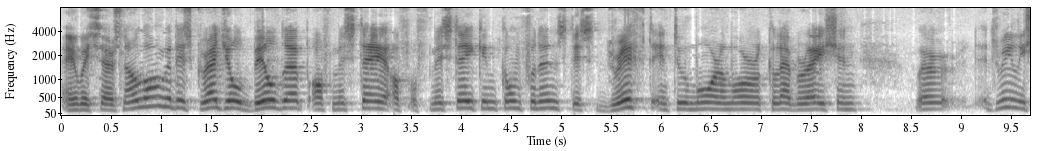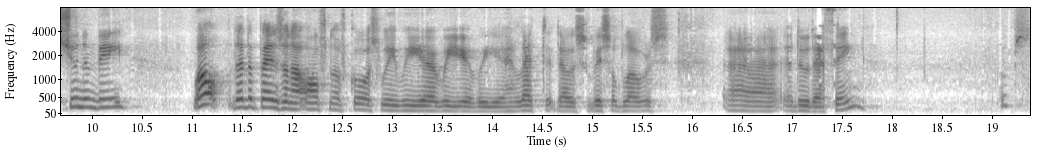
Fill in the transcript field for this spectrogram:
in which there's no longer this gradual build-up of, mistake, of, of mistaken confidence, this drift into more and more collaboration where it really shouldn't be? Well, that depends on how often, of course, we, we, uh, we, uh, we uh, let those whistleblowers uh, do their thing. Oops.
